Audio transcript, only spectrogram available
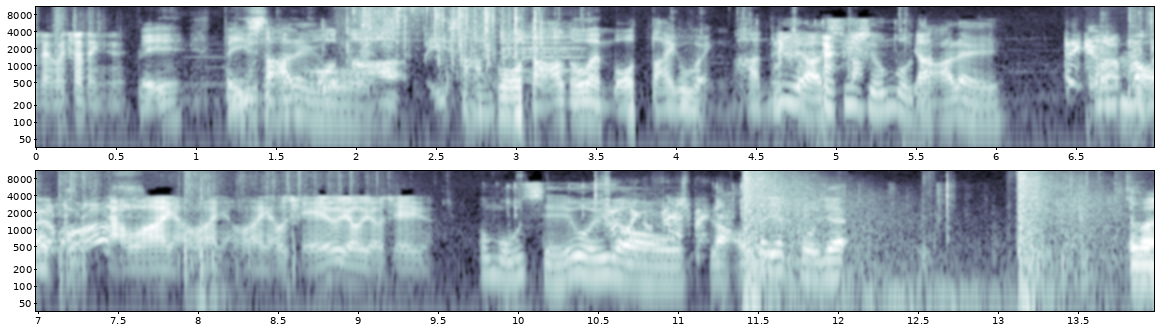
就係個七定佢。俾俾三哥打，俾三哥打到係莫大嘅榮幸啊！邊日黐線都冇打你，有啊有啊有啊有寫都有有寫嘅。我冇寫喎呢度。嗱，我得一個啫。就話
